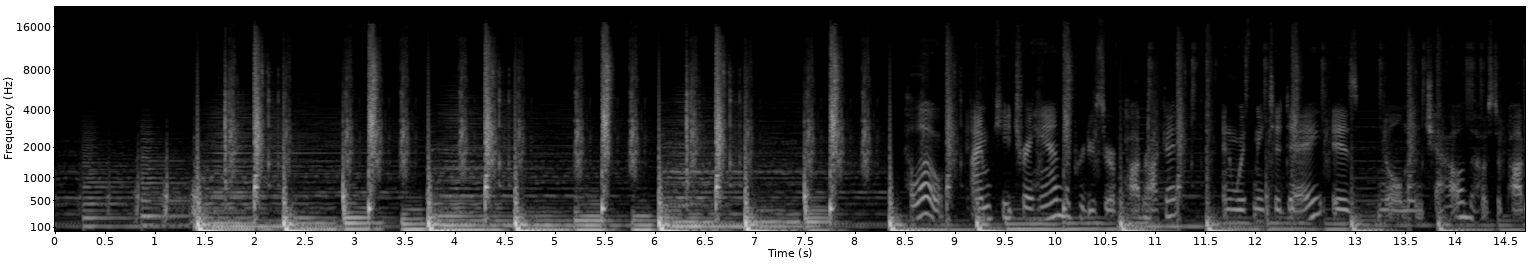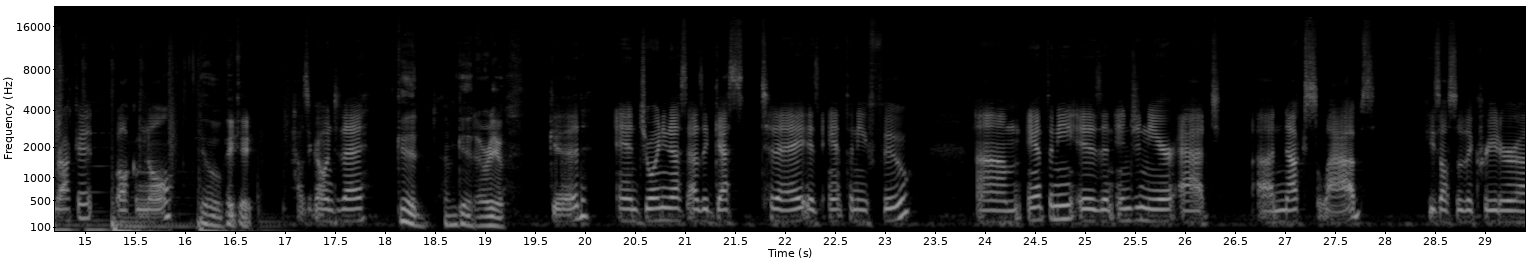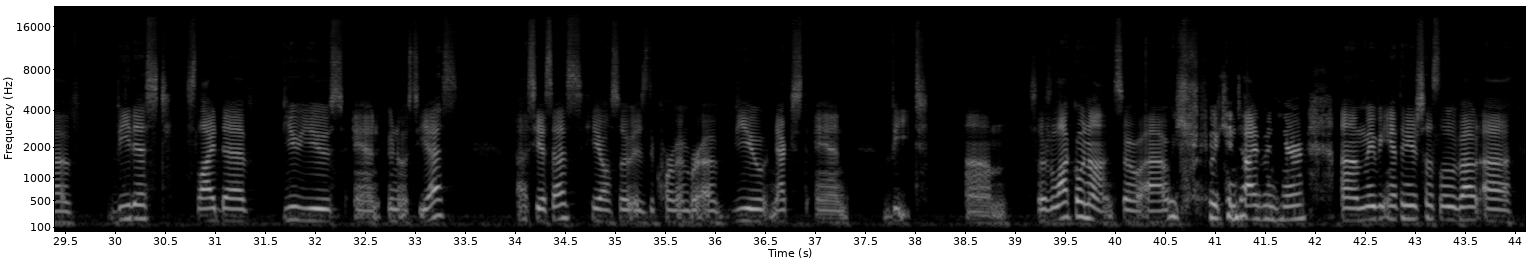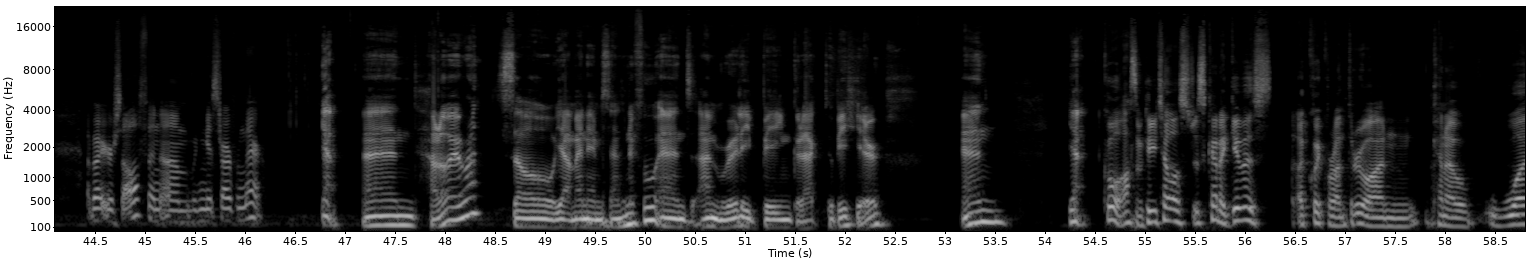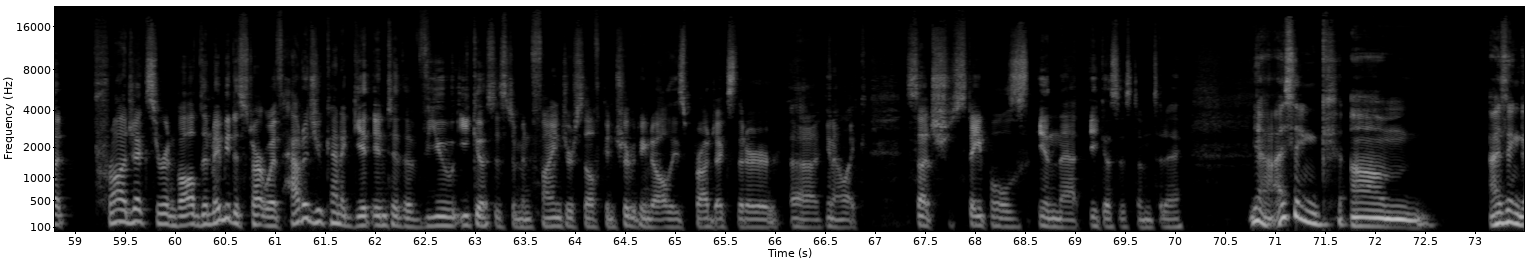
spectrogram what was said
Kate Trahan, the producer of PodRocket, and with me today is Noel Minchow, the host of PodRocket. Welcome, Noel. Yo, hey Kate. How's it going today? Good. I'm good. How are you? Good. And joining us as a guest today is Anthony Fu. Um, Anthony is an engineer at uh, Nuxt Labs. He's also the creator of Vitest, Slidev, VueUse, and Uno CS, uh, CSS. He also is the core member of Vue, Nuxt, and Vite. Um, so there's a lot going on. So uh, we, we can dive in here. Um, maybe Anthony, just tell us a little about uh, about yourself, and um, we can get started from there. Yeah, and hello everyone. So yeah, my name is Anthony Fu, and I'm really being glad to be here. And yeah, cool, awesome. Can you tell us, just kind of give us a quick run through on kind of what projects you're involved in? Maybe to start with, how did you kind of get into the Vue ecosystem and find yourself contributing to all these projects that are, uh, you know, like such staples in that ecosystem today? Yeah, I think um, I think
